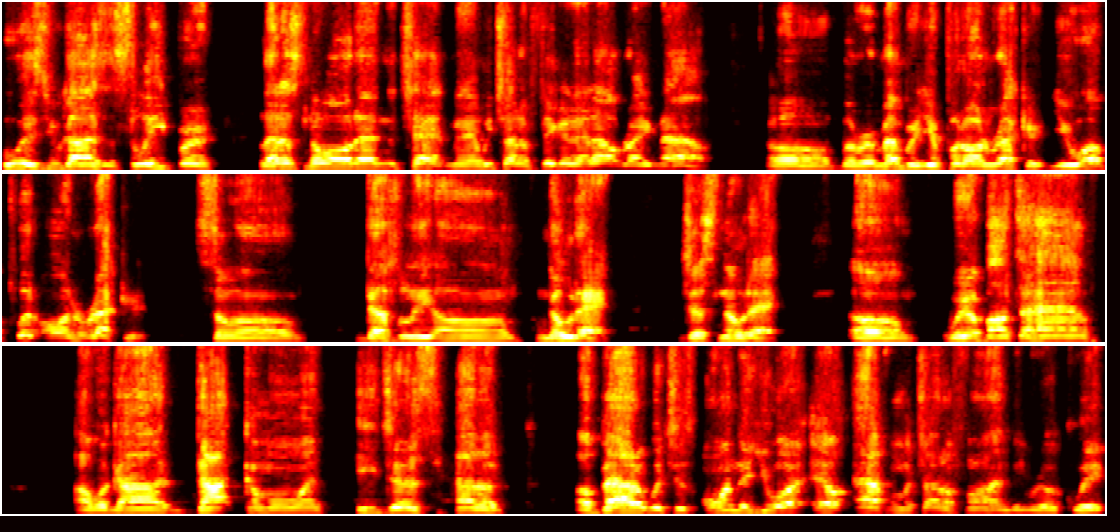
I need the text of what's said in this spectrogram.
Who is you guys a sleeper? Let us know all that in the chat, man. We trying to figure that out right now. Um, but remember, you're put on record. You are put on record. So um, definitely um, know that. Just know that. Um, we're about to have our guy Dot come on. He just had a, a battle which is on the URL app. I'm gonna try to find it real quick.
